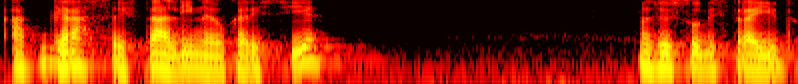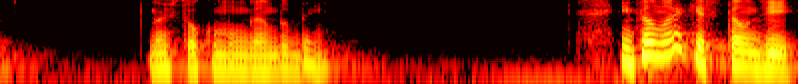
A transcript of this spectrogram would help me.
A graça está ali na Eucaristia mas eu estou distraído, não estou comungando bem. Então não é questão de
